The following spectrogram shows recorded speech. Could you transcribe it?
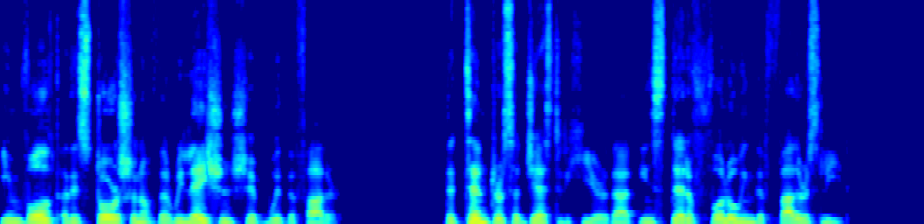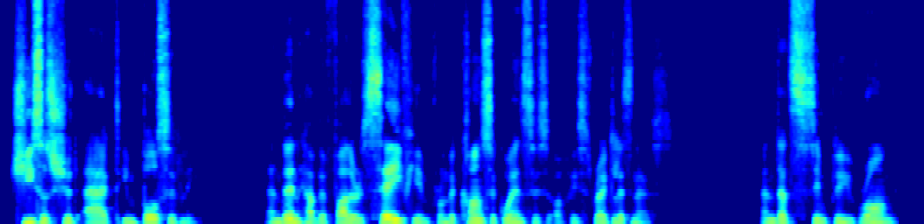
involved a distortion of the relationship with the Father. The tempter suggested here that instead of following the Father's lead, Jesus should act impulsively and then have the Father save him from the consequences of his recklessness. And that's simply wrong.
